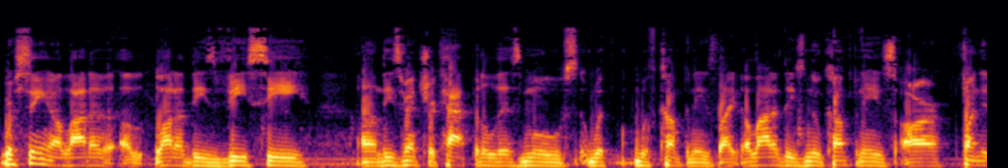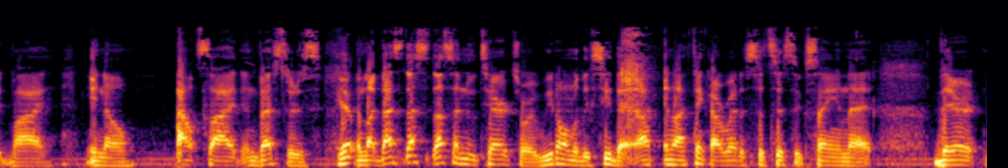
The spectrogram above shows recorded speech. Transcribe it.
we're seeing a lot of a lot of these VC um, these venture capitalist moves with with companies like a lot of these new companies are funded by you know outside investors Yep. and like that's that's that's a new territory we don't really see that I- and I think I read a statistic saying that they're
